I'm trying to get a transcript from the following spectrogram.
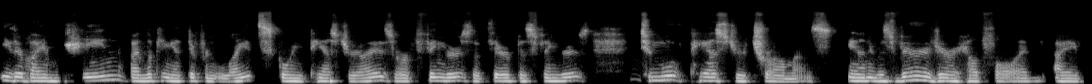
either by a machine, by looking at different lights going past your eyes, or fingers, the therapist's fingers, hmm. to move past your traumas. And it was very, very helpful. I, I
